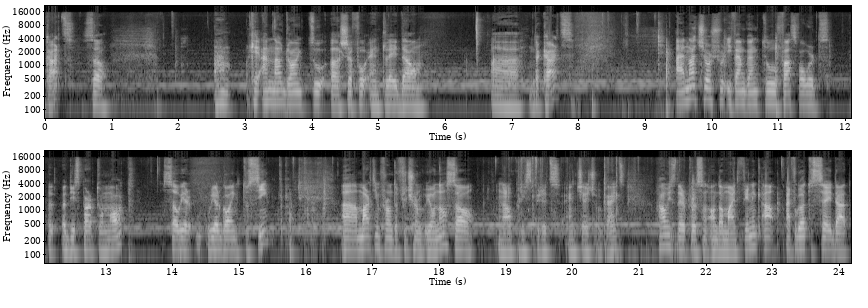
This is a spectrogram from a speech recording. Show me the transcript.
cards. So um, okay I'm now going to uh, shuffle and lay down uh, the cards. I'm not sure, sure if I'm going to fast forward uh, this part or not. So we are, we are going to see uh, Martin from the future will know, so now please spirits and angel guides. How is their person on the mind feeling? Ah, I forgot to say that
